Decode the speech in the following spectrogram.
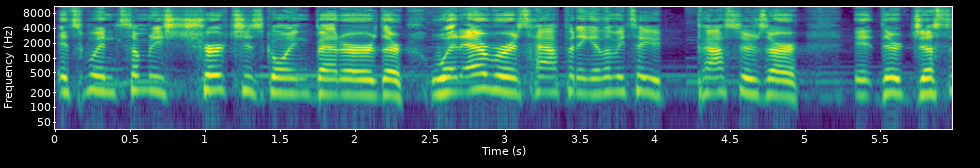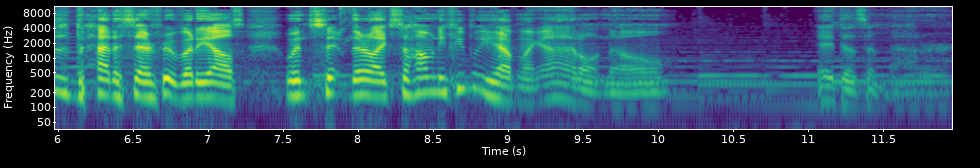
it's when somebody's church is going better, their whatever is happening. And let me tell you, pastors are, it, they're just as bad as everybody else. When they're like, So how many people you have? I'm like, I don't know. It doesn't matter.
